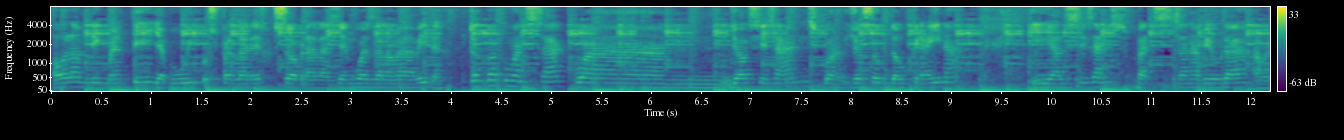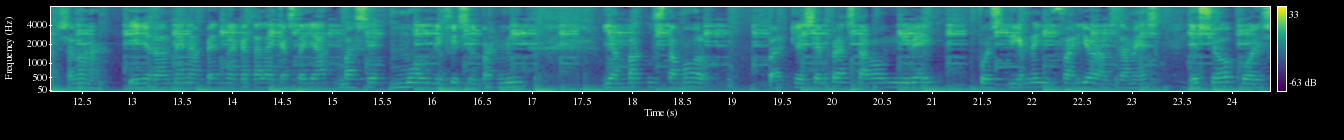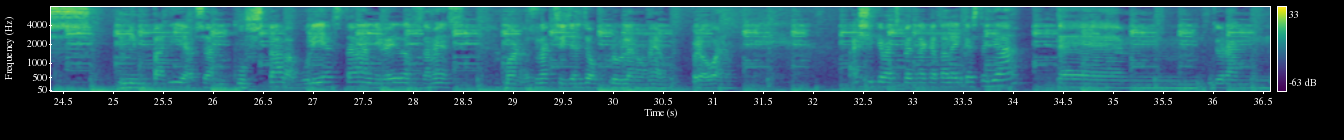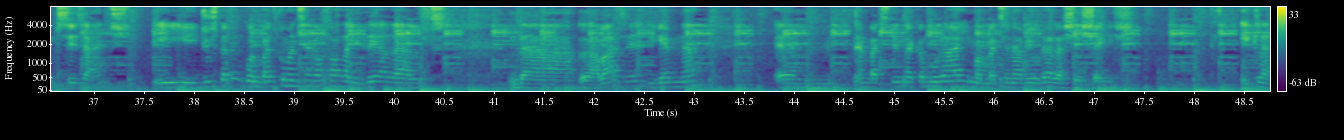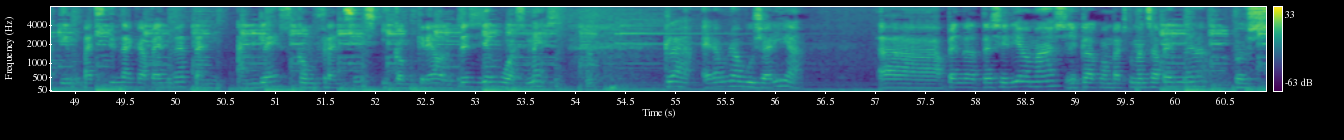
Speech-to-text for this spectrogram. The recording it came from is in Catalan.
Hola, em dic Martí i avui us parlaré sobre les llengües de la meva vida. Tot va començar quan jo als 6 anys, bueno, jo sóc d'Ucraïna i als 6 anys vaig anar a viure a Barcelona i realment aprendre català i castellà va ser molt difícil per mi i em va costar molt perquè sempre estava a un nivell pues, diguem-ne inferior als demés i això pues, m'impedia, o sigui, em costava, volia estar al nivell dels demés Bueno, és una exigència, un problema meu, però bueno. Així que vaig prendre català i castellà eh, durant 6 anys i justament quan vaig començar a agafar la idea dels, de la base, diguem-ne, eh, em vaig tindre que mudar i me'n vaig anar a viure a les Seychelles. I clar, vaig tindre que aprendre tant anglès com francès i com creol, tres llengües més. Clar, era una bogeria, a aprendre tres idiomes i clar, quan vaig començar a aprendre doncs,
